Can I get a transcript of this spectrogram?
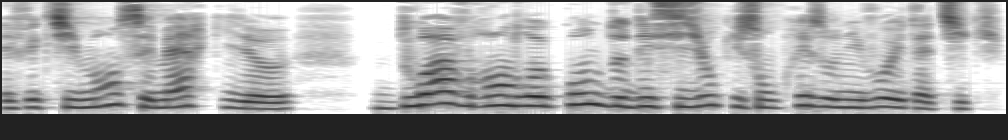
effectivement ces maires qui doivent rendre compte de décisions qui sont prises au niveau étatique.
